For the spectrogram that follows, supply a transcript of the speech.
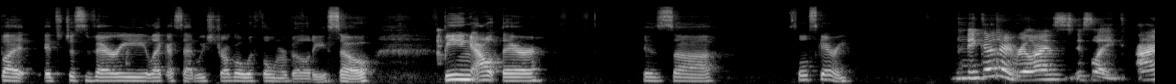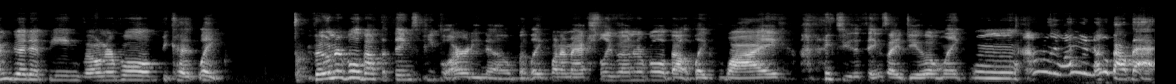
but it's just very like I said, we struggle with vulnerability. So being out there is uh it's a little scary. I think what I realized is like I'm good at being vulnerable because like vulnerable about the things people already know, but like when I'm actually vulnerable about like why I do the things I do, I'm like, mm, I don't really want you to know about that.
